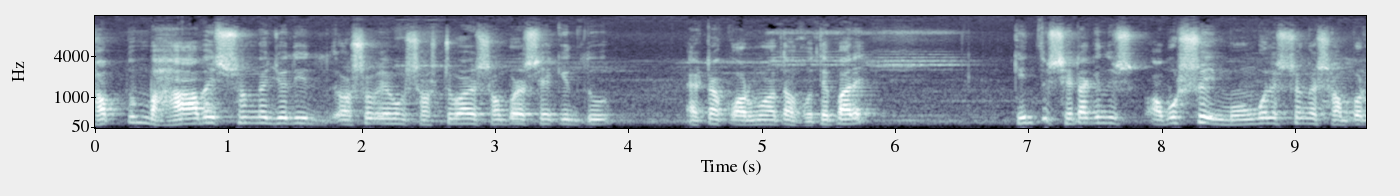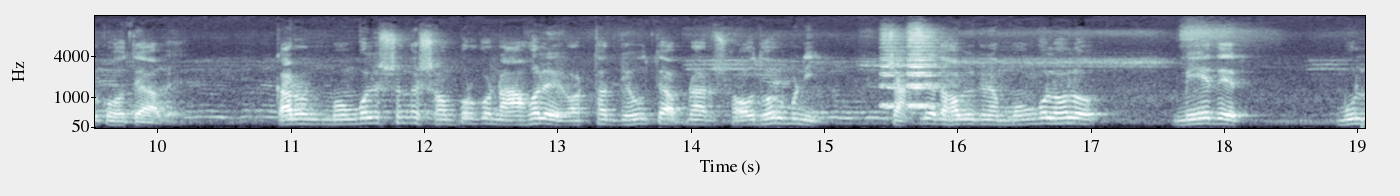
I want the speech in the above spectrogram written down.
সপ্তম ভাবের সঙ্গে যদি দশম এবং ষষ্ঠ ভাবের সম্পর্ক, সে কিন্তু একটা কর্মরতা হতে পারে। কিন্তু সেটা কিন্তু অবশ্যই মঙ্গলের সঙ্গে সম্পর্ক হতে হবে। কারণ মঙ্গলের সঙ্গে সম্পর্ক না হলে, অর্থাৎ যেহেতু আপনার সহধর্মণী চাকরিতে হবে কিনা, মঙ্গল হলো মেয়েদের মূল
